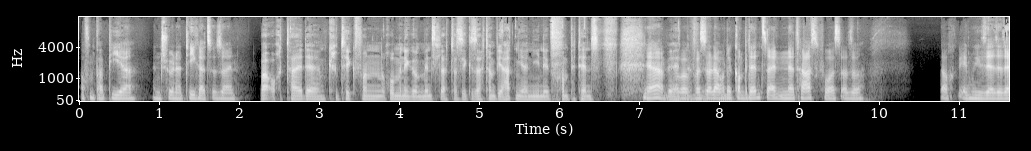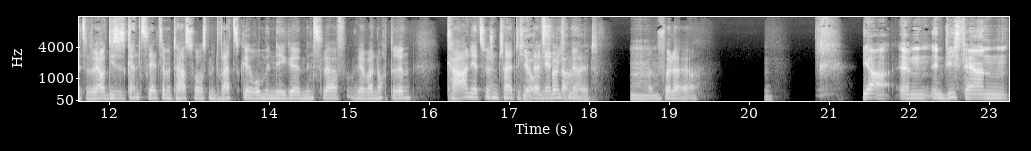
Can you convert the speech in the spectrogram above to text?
auf dem Papier ein schöner Tiger zu sein. War auch Teil der Kritik von Rummenigge und Minzler, dass sie gesagt haben, wir hatten ja nie eine Kompetenz. Ja, aber was soll da auch eine Kompetenz sein in der Taskforce? Also auch irgendwie sehr, sehr seltsam. Ja, auch dieses ganz seltsame Taskforce mit Watzke, Rummenigge, Minzlaff, wer war noch drin? Kahn ja zwischenzeitlich Ja, und dann und ja Völler nicht mehr. halt. Und Völler, ja. Ja, ähm, inwiefern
